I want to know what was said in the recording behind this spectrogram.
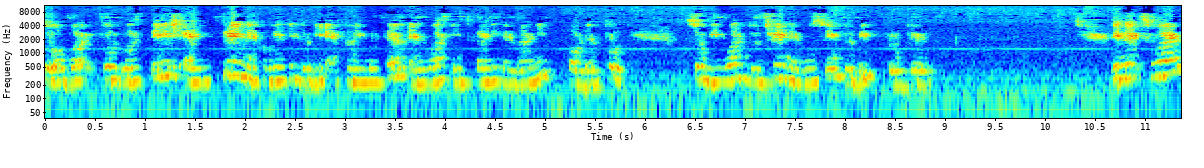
to avoid food wastage and train the community to be economical and wise in spending the money for the food. So we want to train the Muslim to be frugal. The next one,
